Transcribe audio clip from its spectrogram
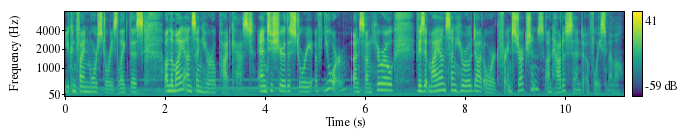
You can find more stories like this on the My Unsung Hero podcast. And to share the story of your unsung hero, visit myunsunghero.org for instructions on how to send a voice memo.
